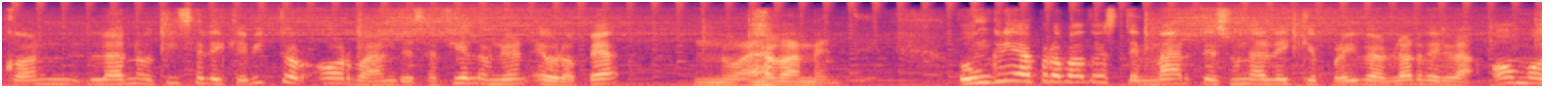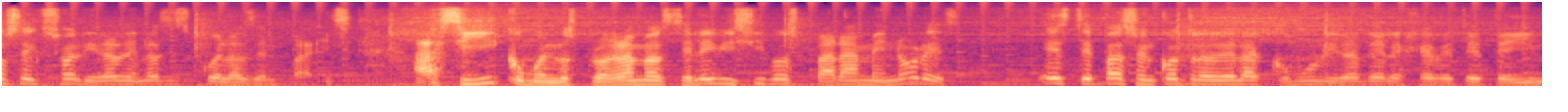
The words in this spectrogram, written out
con la noticia de que Víctor Orban desafía a la Unión Europea nuevamente. Hungría ha aprobado este martes una ley que prohíbe hablar de la homosexualidad en las escuelas del país, así como en los programas televisivos para menores. Este paso en contra de la comunidad LGBTI,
